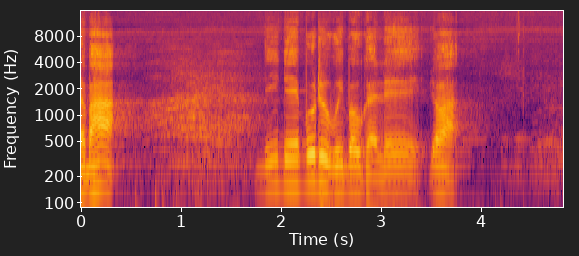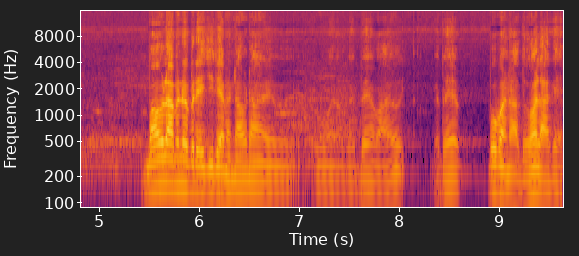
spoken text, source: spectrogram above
လဘဟဒီတေပုထုဝိပုတ်ခလေပြောဟာမောင်လာမနုပရိကြီးတယ်မနောက်တာဟိုဘယ်ပါဟုတ်ဘယ်ပုပ္ပန္နသူဟုတ်လားကဲ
